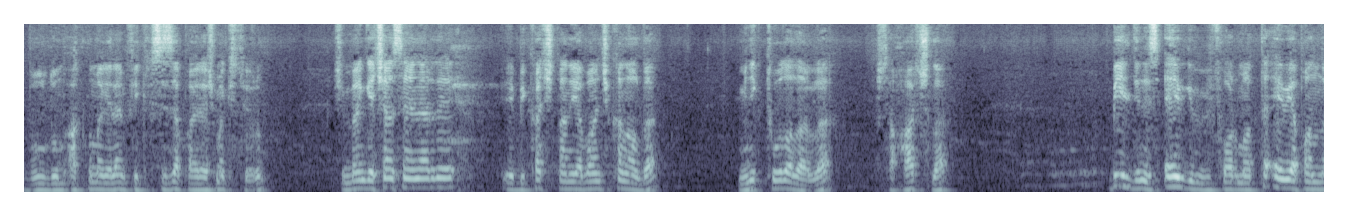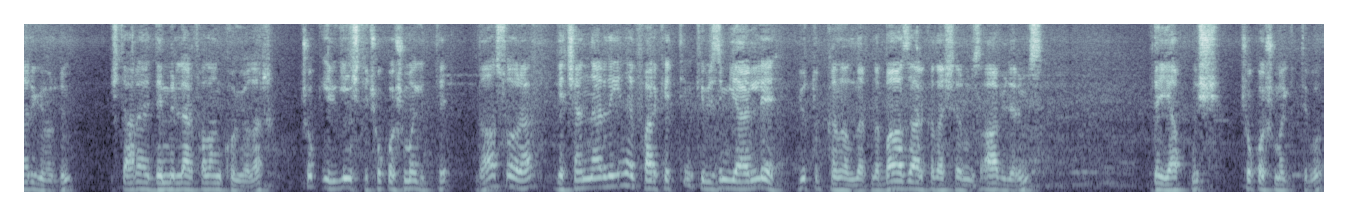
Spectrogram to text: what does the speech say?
bulduğum, aklıma gelen fikri size paylaşmak istiyorum. Şimdi ben geçen senelerde e, birkaç tane yabancı kanalda minik tuğlalarla, işte harçla bildiğiniz ev gibi bir formatta ev yapanları gördüm. İşte araya demirler falan koyuyorlar. Çok ilginçti, çok hoşuma gitti. Daha sonra geçenlerde yine fark ettim ki bizim yerli YouTube kanallarında bazı arkadaşlarımız, abilerimiz de yapmış. Çok hoşuma gitti bu.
